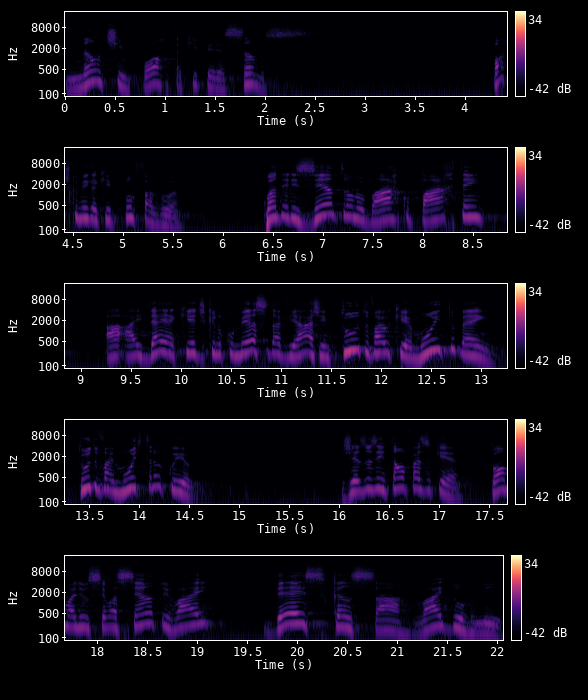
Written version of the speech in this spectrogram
não te importa que pereçamos? Volte comigo aqui, por favor. Quando eles entram no barco, partem, a, a ideia aqui é de que no começo da viagem tudo vai o quê? Muito bem, tudo vai muito tranquilo. Jesus então faz o quê? Toma ali o seu assento e vai descansar, vai dormir.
